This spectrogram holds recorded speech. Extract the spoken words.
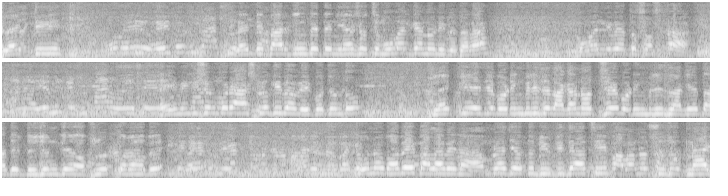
ফ্লাইটটি ফ্লাইটটি পার্কিং পেতে নিয়ে আসা হচ্ছে। মোবাইল কেন নিবে তারা? মোবাইল নিবে এত সস্তা? ইমিগ্রেশন করে আসলো কীভাবে এই পর্যন্ত? ফ্লাইটটি এই যে বোর্ডিং ব্রিজে লাগানো হচ্ছে বোর্ডিং ব্রিজ লাগিয়ে তাদের দুইজনকে অফলোড করা হবে। কোনোভাবেই পালাবে না। আমরা যেহেতু ডিউটিতে আছি, পালানোর সুযোগ নাই।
